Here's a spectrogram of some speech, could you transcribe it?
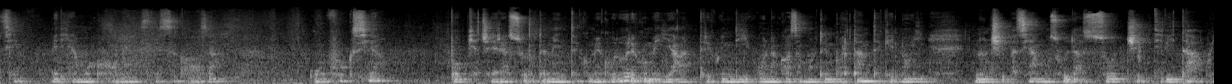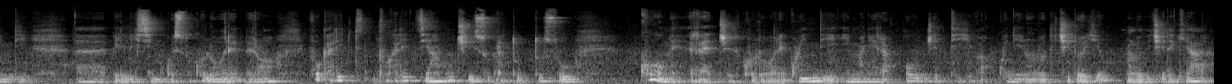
Sì, vediamo come stessa cosa. Un fucsia può piacere assolutamente come colore come gli altri, quindi una cosa molto importante è che noi non ci basiamo sulla soggettività, quindi eh, bellissimo questo colore, però focalizz focalizziamoci soprattutto su come regge il colore, quindi in maniera oggettiva, quindi non lo decido io, non lo decide Chiara,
